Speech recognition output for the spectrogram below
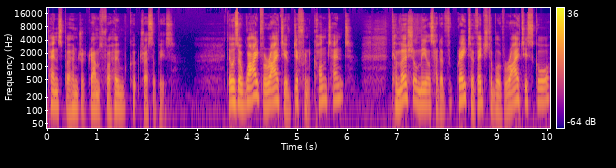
pence per 100 grams for home cooked recipes. There was a wide variety of different content. Commercial meals had a greater vegetable variety score.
